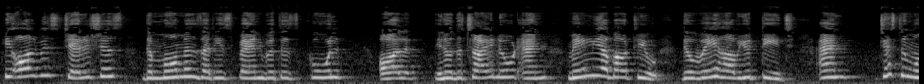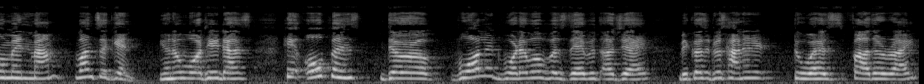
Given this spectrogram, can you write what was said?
he always cherishes the moments that he spent with his school all you know the childhood and mainly about you the way how you teach and just a moment ma'am once again you know what he does he opens the wallet whatever was there with Ajay because it was handed to his father right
